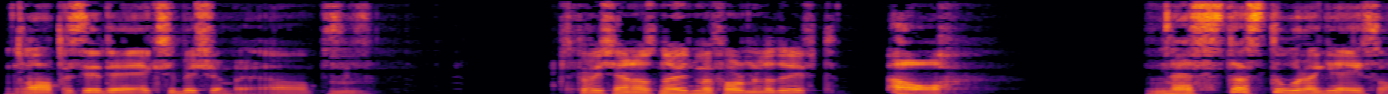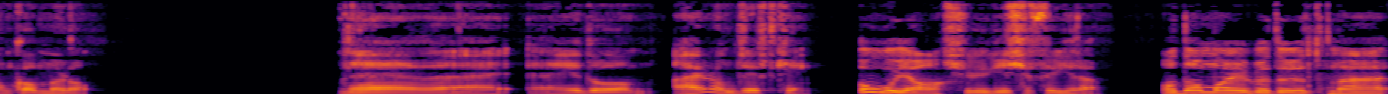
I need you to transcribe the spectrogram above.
Ja, precis. Det är exhibition. Ja, precis. Mm. Ska vi känna oss nöjd med Formula Drift? Ja, Nästa stora grej som kommer då. är- är ju då Iron Drift King oh ja. 2024. Och de har ju gått ut med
